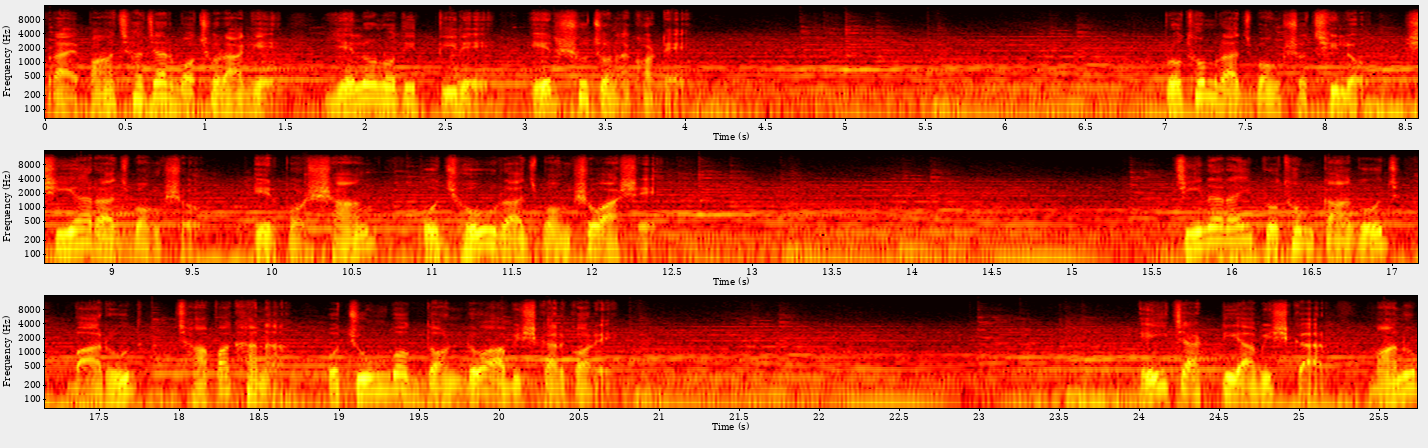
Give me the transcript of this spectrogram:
প্রায় পাঁচ হাজার বছর আগে ইয়েলো নদীর তীরে এর সূচনা ঘটে। প্রথম রাজবংশ ছিল শিয়া রাজবংশ, এরপর সাং ও ঝৌ রাজবংশ আসে। চীনারাই প্রথম কাগজ, বারুদ, ছাপাখানা ও চুম্বক দণ্ড আবিষ্কার করে। এই চারটি আবিষ্কার মানব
